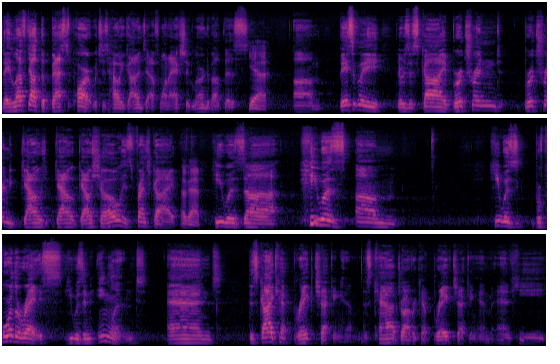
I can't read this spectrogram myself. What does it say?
they left out the best part, which is how he got into F1. I actually learned about this Yeah. um, basically there was this guy Bertrand Bertrand Gau, Gau, Gachot, his French guy. Okay. He was uh, he was um, he was before the race. He was in England, and this guy kept brake checking him. This cab driver kept brake checking him, and he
